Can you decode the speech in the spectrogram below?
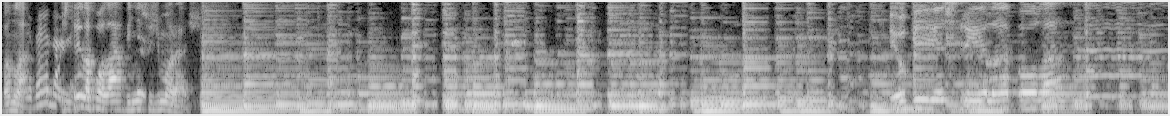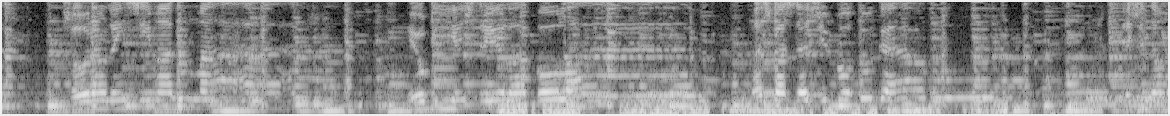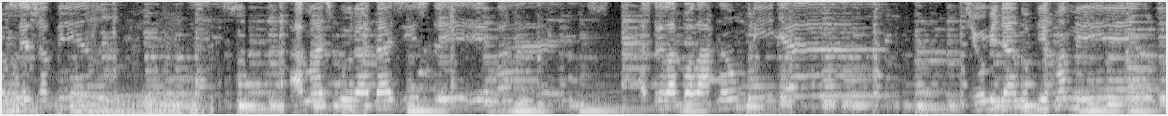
Vamos lá. É verdade. Estrela Polar, Vinícius de Moraes. Eu vi a estrela polar chorando em cima do mar. Eu vi a estrela polar nas costas de Portugal. Então você já vendo a mais pura das estrelas. A estrela polar não brilha, se humilha no firmamento.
